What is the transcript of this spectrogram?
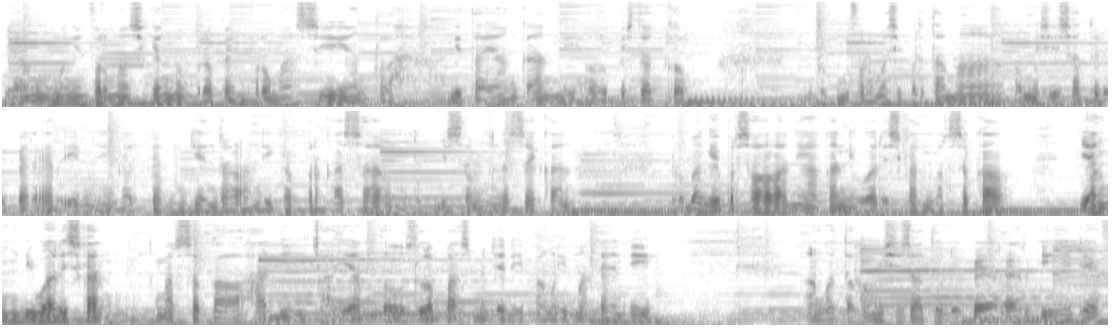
yang menginformasikan beberapa informasi yang telah ditayangkan di holopis.com. Untuk informasi pertama, Komisi 1 DPR RI mengingatkan Jenderal Andika Perkasa untuk bisa menyelesaikan berbagai persoalan yang akan diwariskan Marsikal yang diwariskan Marsikal Hadi Cahyanto selepas menjadi Panglima TNI. Anggota Komisi 1 DPR RI Dev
